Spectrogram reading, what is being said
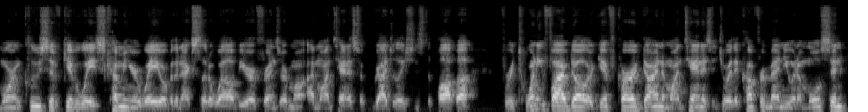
more inclusive giveaways coming your way over the next little while via our friends at Montana. So congratulations to Papa for a $25 gift card. Dine at Montana's, enjoy the comfort menu in a Molson,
